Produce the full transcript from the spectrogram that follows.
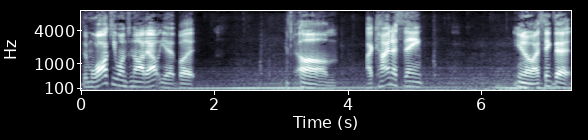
the Milwaukee one's not out yet, but um, I kind of think you know I think that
